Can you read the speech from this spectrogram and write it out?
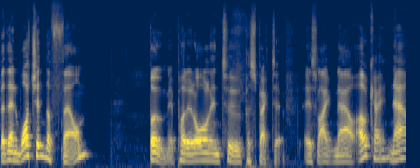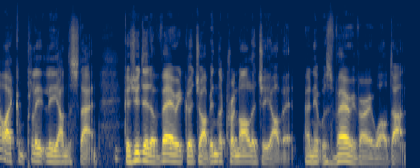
But then watching the film, boom, it put it all into perspective. It's like now, okay, now I completely understand because you did a very good job in the chronology of it, and it was very, very well done.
